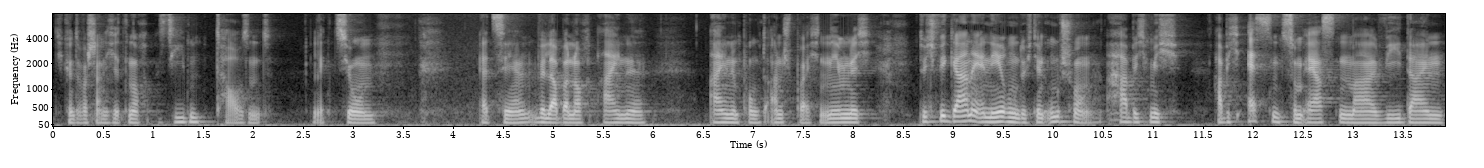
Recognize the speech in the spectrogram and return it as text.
Ich könnte wahrscheinlich jetzt noch 7000 Lektionen erzählen, will aber noch eine, einen Punkt ansprechen, nämlich durch vegane Ernährung, durch den Umschwung habe ich mich, habe ich Essen zum ersten Mal wie dein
